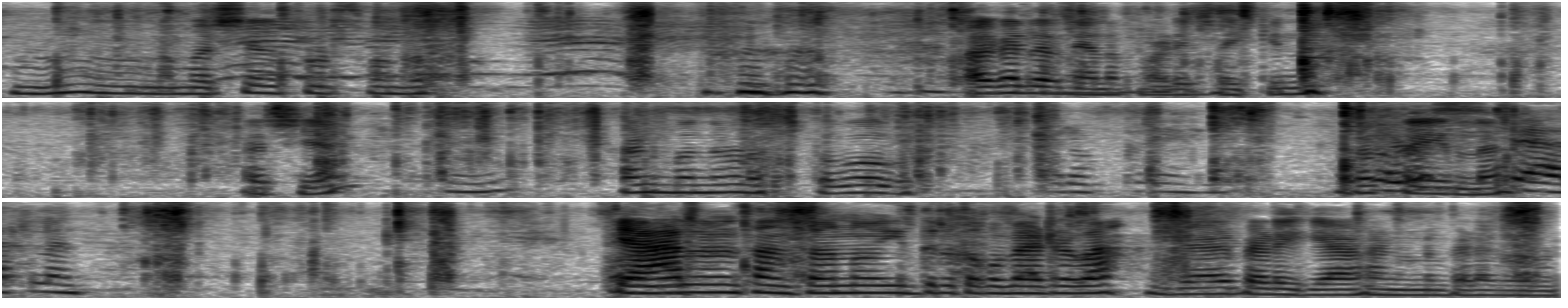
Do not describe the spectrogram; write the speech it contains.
ಹ್ಞೂ ನಮ್ಮ ಫ್ರೂಟ್ಸ್ ಬಂದು. ಆಗಲ್ಲ ನೆನಪು ಮಾಡಿದ್ದು ಬೈಕಿನ್ನು ಅರ್ಶಿಯ ಹಣ್ಣು ಬಂದು ನೋಡು ತಗೋಗು ರೊಕ್ಕ ಇಲ್ಲ. ಯಾರು ಸಣ್ಣ ಸಣ್ಣ ಇದ್ರೆ ತಗೋಬೇಡ್ರವ ಬೇಡ ಬೇಡ ಈಗ ಯಾವ ಹಣ್ಣು ಬೇಡ ಬೇಡ.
